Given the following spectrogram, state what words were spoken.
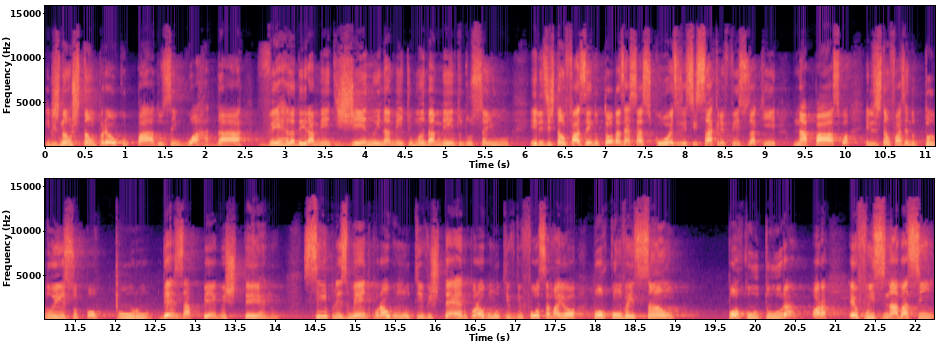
Eles não estão preocupados em guardar verdadeiramente, genuinamente o mandamento do Senhor. Eles estão fazendo todas essas coisas, esses sacrifícios aqui na Páscoa, eles estão fazendo tudo isso por puro desapego externo. Simplesmente por algum motivo externo, por algum motivo de força maior, por convenção, por cultura. Ora, eu fui ensinado assim.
